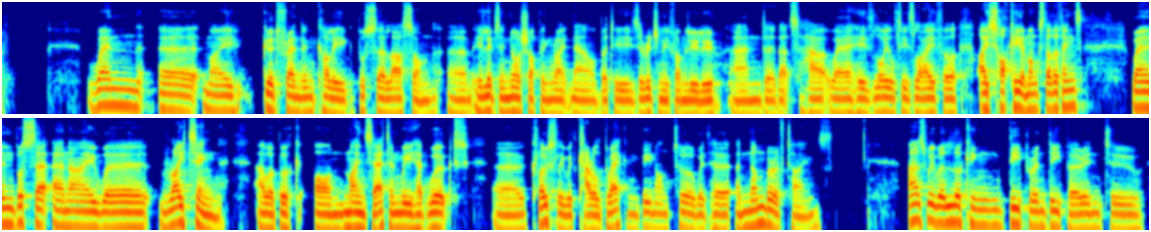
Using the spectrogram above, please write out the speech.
When uh, my good friend and colleague Bussa Larsson, um, he lives in Norrköping right now, but he's originally from Lulu, and uh, that's how where his loyalties lie for ice hockey, amongst other things. When Bussa and I were writing our book on mindset, and we had worked uh, closely with Carol Dweck and been on tour with her a number of times. As we were looking deeper and deeper into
